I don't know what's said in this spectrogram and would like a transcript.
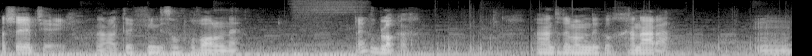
No szybciej. No, ale te windy są powolne. Jak w blokach. A, tutaj mamy tylko Hanara. Mm.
